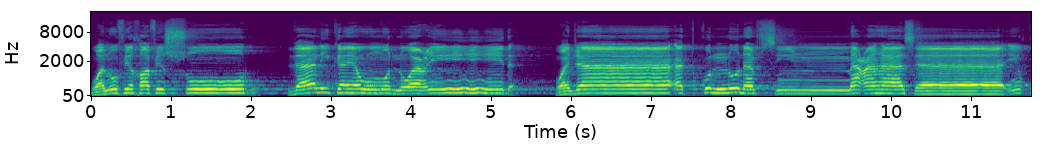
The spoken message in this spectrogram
ونفخ في الصور. ذلك يوم الوعيد. وجاءت كل نفس معها سائق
